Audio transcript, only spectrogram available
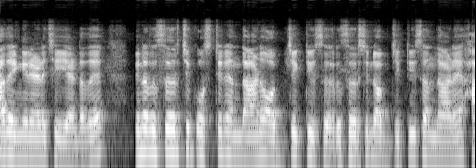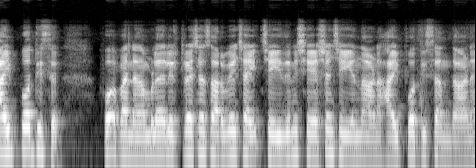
അതെങ്ങനെയാണ് ചെയ്യേണ്ടത്? പിന്നെ റിസർച്ച് ക്വസ്റ്റ്യൻ എന്താണ്? ഒബ്ജക്റ്റീവ്സ് റിസർച്ചിന്റെ ഒബ്ജക്റ്റീവ്സ് എന്താണ്? ഹൈപ്പോത്തിസ് പിന്നെ നമ്മൾ ലിറ്ററേച്ചർ സർവേ ചെയ്തതിന് ശേഷം ചെയ്യുന്നതാണ് ഹൈപ്പോത്തിസ് എന്താണ്?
